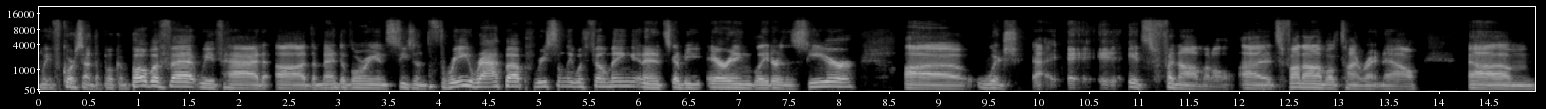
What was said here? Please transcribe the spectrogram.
we of course had the book of Boba Fett. We've had uh, the Mandalorian season three wrap up recently with filming, and it's going to be airing later this year. Uh, which uh, it, it's phenomenal. Uh, it's phenomenal time right now. Um,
